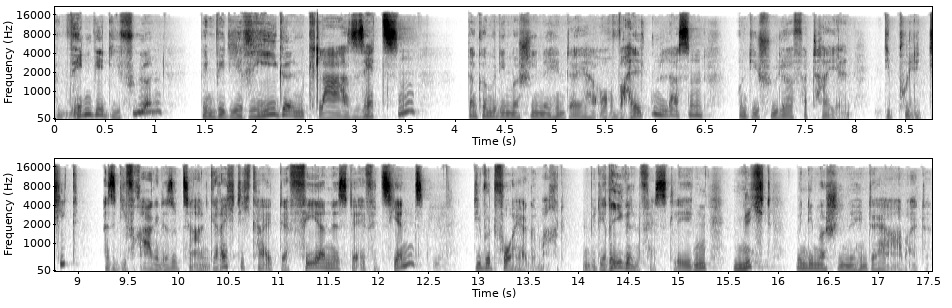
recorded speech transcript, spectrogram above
Wenn wir die führen, wenn wir die Regeln klar setzen, dann können wir die Maschine hinterher auch walten lassen und die Schüler verteilen. Die Politik, also die Frage der sozialen Gerechtigkeit, der Fairness, der Effizienz, die wird vorher gemacht, wenn wir die Regeln festlegen, nicht wenn die Maschine hinterher arbeitet.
